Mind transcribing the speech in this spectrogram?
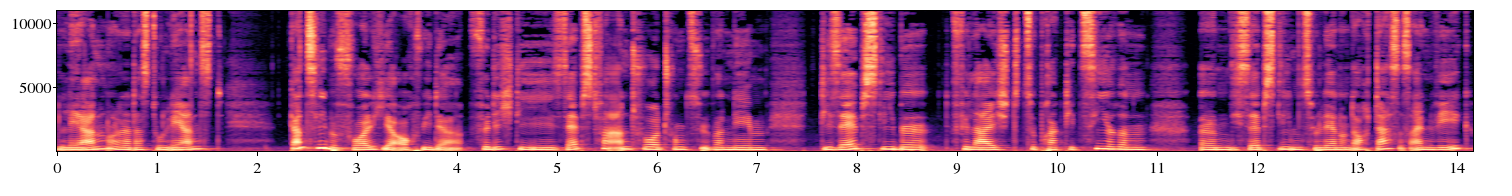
lernen oder dass du lernst, ganz liebevoll hier auch wieder für dich die Selbstverantwortung zu übernehmen, die Selbstliebe vielleicht zu praktizieren, ähm, dich selbst lieben zu lernen. Und auch das ist ein Weg,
